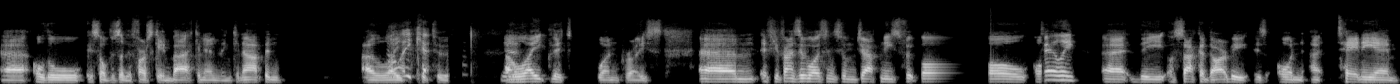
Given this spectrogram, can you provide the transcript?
Uh, although it's obviously the first game back and anything can happen. I like, like the it. two. Yeah. I like the two one price. Um, if you fancy watching some Japanese football on telly, uh, the Osaka Derby is on at 10 a.m.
